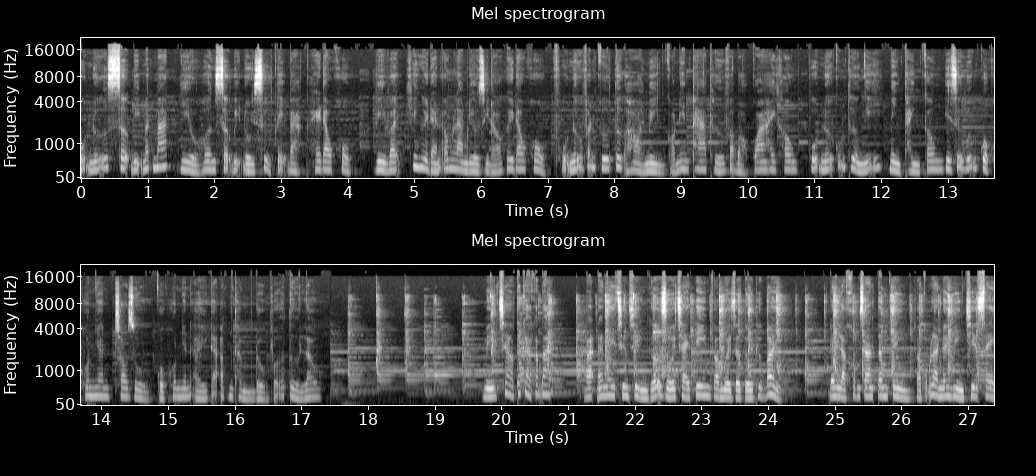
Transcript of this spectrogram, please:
phụ nữ sợ bị mất mát nhiều hơn sợ bị đối xử tệ bạc hay đau khổ. Vì vậy, khi người đàn ông làm điều gì đó gây đau khổ, phụ nữ vẫn cứ tự hỏi mình có nên tha thứ và bỏ qua hay không. Phụ nữ cũng thường nghĩ mình thành công khi giữ vững cuộc hôn nhân, cho dù cuộc hôn nhân ấy đã âm thầm đổ vỡ từ lâu. Mến chào tất cả các bạn. Bạn đang nghe chương trình Gỡ rối trái tim vào 10 giờ tối thứ bảy. Đây là không gian tâm tình và cũng là nơi mình chia sẻ,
